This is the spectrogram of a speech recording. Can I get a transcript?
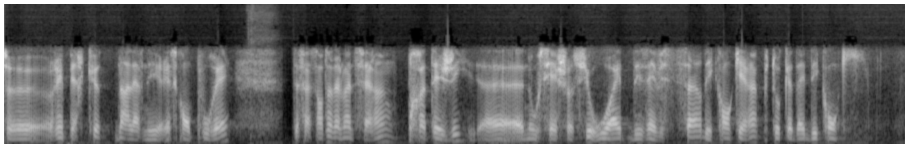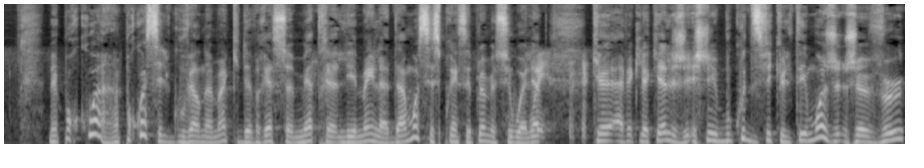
se répercute dans l'avenir? Est-ce qu'on pourrait de façon totalement différente, protéger euh, nos sièges sociaux ou être des investisseurs, des conquérants plutôt que d'être des conquis? Mais pourquoi? Hein? Pourquoi c'est le gouvernement qui devrait se mettre les mains là-dedans? Moi, c'est ce principe-là, M. Wallet, que, avec lequel j'ai beaucoup de difficultés. Moi, je, veux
